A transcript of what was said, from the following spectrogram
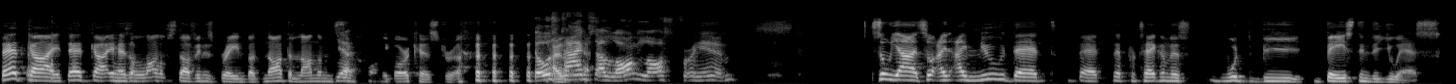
That guy, that guy has a lot of stuff in his brain, but not the London yeah. Symphonic Orchestra. Those times are long lost for him. So yeah, so I, I knew that that the protagonist would be based in the US.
